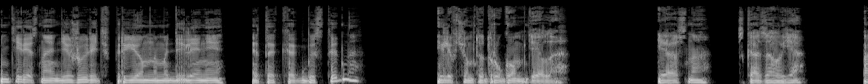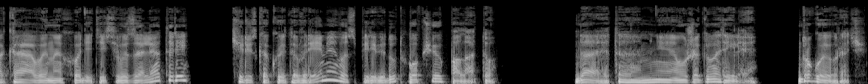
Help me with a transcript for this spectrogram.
Интересно, дежурить в приемном отделении это как бы стыдно? Или в чем то другом дело? Ясно, сказал я. Пока вы находитесь в изоляторе, через какое-то время вас переведут в общую палату. Да, это мне уже говорили. Другой врач.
